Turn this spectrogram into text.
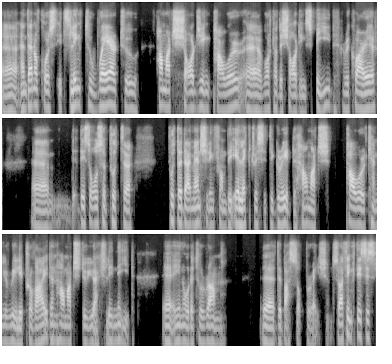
Uh, and then, of course, it's linked to where to, how much charging power, uh, what are the charging speed required. Um, this also put a, put a dimensioning from the electricity grid, how much power can you really provide and how much do you actually need uh, in order to run the, the bus operation. So I think this is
